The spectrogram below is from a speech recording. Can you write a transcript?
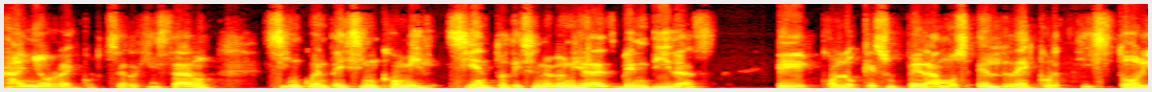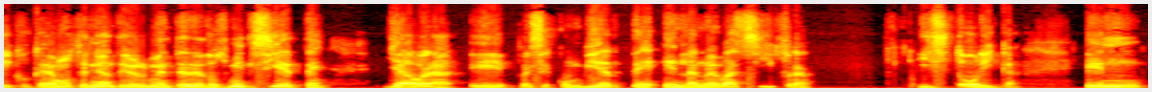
año récord. Se registraron 55.119 unidades vendidas, eh, con lo que superamos el récord histórico que habíamos tenido anteriormente de 2007 y ahora eh, pues se convierte en la nueva cifra histórica. En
